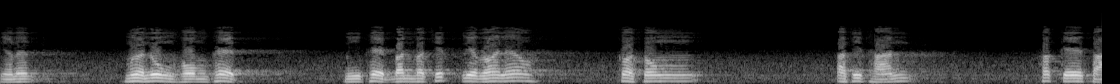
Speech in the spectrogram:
อย่างนั้น เมื่อนุ่งห่มเพศ มีเพศบรรพชิตเรียบร้อยแล้ว ก็ทรงอธิษฐาน ระเกศา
